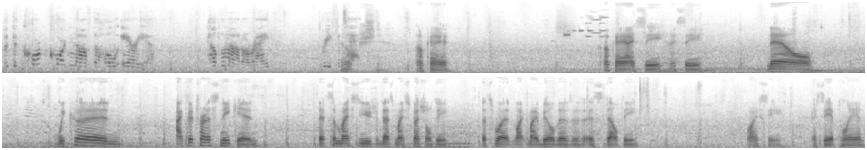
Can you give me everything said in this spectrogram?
but the Corp cordoned off the whole area. Help him out, alright? Brief Oh, attached. shit. Okay. Okay, I see, I see. Now, we could, I could try to sneak in. That's my. That's my specialty. That's what like my build is is, is stealthy. Oh, I see. I see a plan.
